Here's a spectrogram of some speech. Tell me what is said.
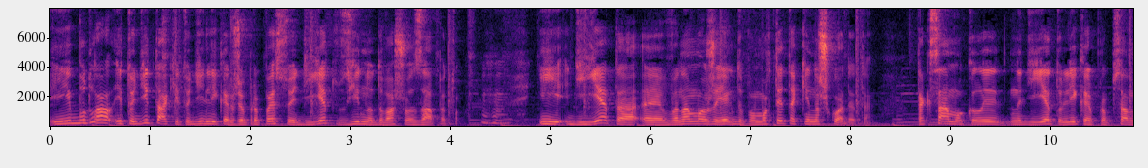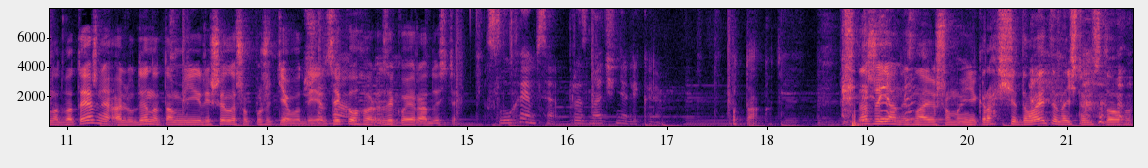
І будь ла- і тоді так, і тоді лікар вже прописує дієту згідно до вашого запиту. Мгм. І дієта вона може як допомогти, так і нашкодити. Так само, коли на дієту лікар прописав на два тижні, а людина там їй рішила, що пожиттєво дає. З якого з якої радості? Слухаємося призначення лікаря. Отак от. Навіть я не знаю, що мені краще. Давайте почнемо з того.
